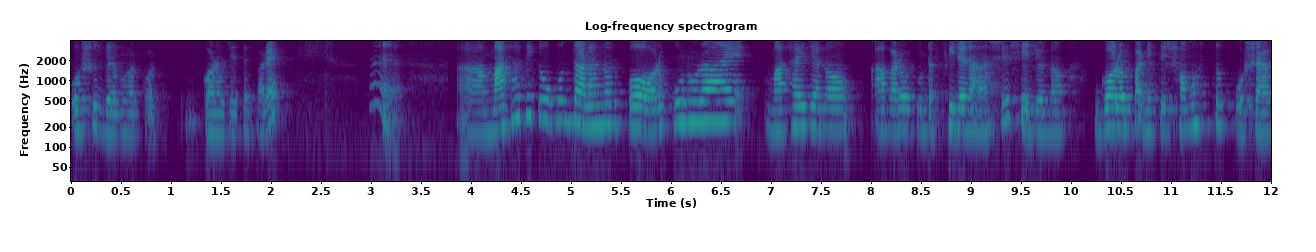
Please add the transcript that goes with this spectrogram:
ওষুধ ব্যবহার কর- যেতে পারে। হ্যাঁ মাথা থেকে উকুন তাড়ানোর পর পুনরায় মাথায় যেন আবার উকুনটা ফিরে না আসে সেই জন্য গরম পানিতে সমস্ত পোশাক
